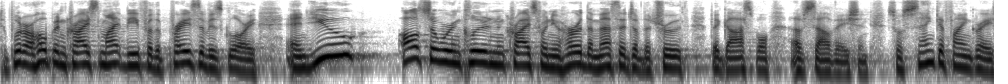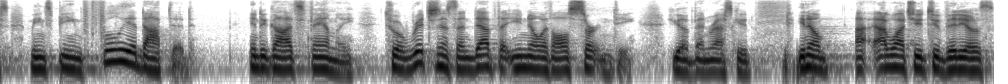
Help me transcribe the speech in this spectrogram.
to put our hope in Christ might be for the praise of His glory. And you also were included in Christ when you heard the message of the truth, the gospel of salvation. So, sanctifying grace means being fully adopted into God's family to a richness and depth that you know with all certainty you have been rescued. You know, I, I watch YouTube videos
